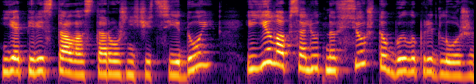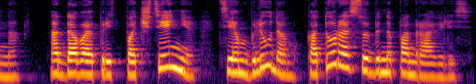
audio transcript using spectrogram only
Я перестала осторожничать с едой и ела абсолютно все, что было предложено, отдавая предпочтение тем блюдам, которые особенно понравились.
